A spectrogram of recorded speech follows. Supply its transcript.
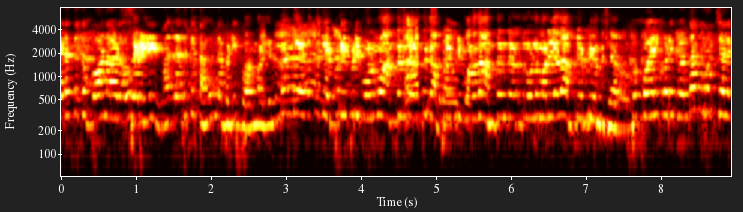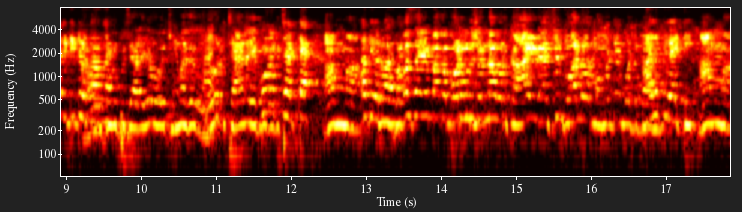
இடத்துக்கு போனாலும் சரி. அது அதுக்கு தகுந்தபடி போகும். ஆமா எந்தெந்த இடத்துக்கு எப்படி எப்படி போகணுமோ அந்தந்த இடத்துக்கு அப்படி எப்படி போனதோ அந்தந்த இடத்துல உள்ள மரியாதை அப்படி எப்படி வந்து சேரும்? இப்ப கோயில் கொடைக்கு வந்தா குருச்சேலை கட்டிட்டு ஒரு வருவாங்க. சேலையோ ஒரு சும்மா ஒரு சேலையை சட்டை ஆமா. அப்படி வருவாங்க. விவசாயம் பார்க்க போனோம்னு சொன்னா ஒரு காய் வேஸ்டும் தோல்ல ஒரு மம்மட்டியும் போட்டு அழுக்கு வேட்டி. ஆமா.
